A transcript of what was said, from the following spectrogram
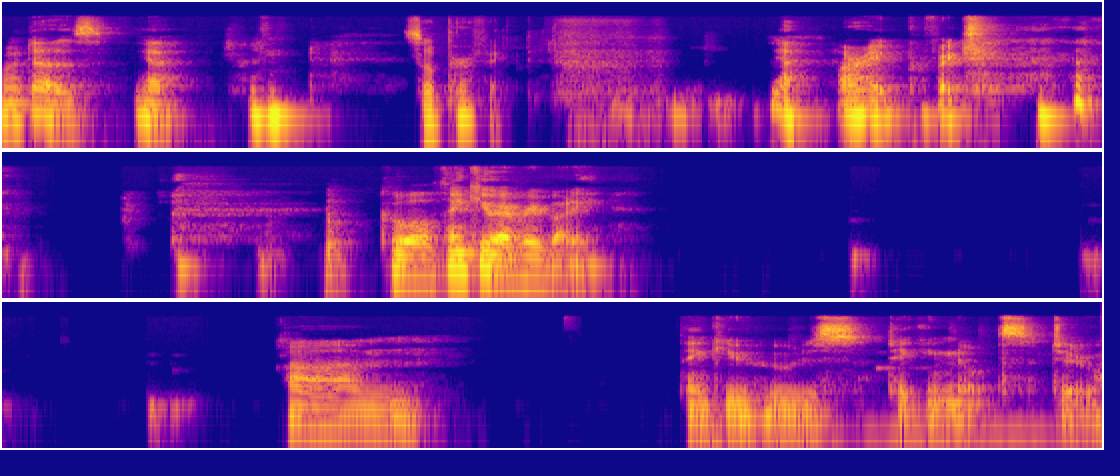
Oh, it does. Yeah. So perfect. Yeah. All right. Perfect. cool. Thank you, everybody. Um, thank you. Who's taking notes too?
